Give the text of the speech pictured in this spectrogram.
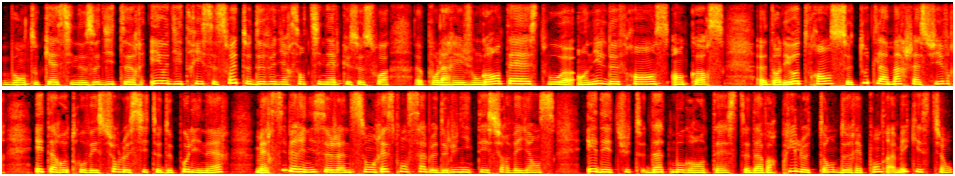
Bon, en tout cas, si nos auditeurs et auditrices souhaitent devenir sentinelles, que ce soit pour la région Grand Est ou en Île-de-France, en Corse, euh, dans les Hauts-de-France. Toute la marche à suivre est à retrouver sur le site de Pollinaire. Merci Bérénice Jeanneson, responsable de l'unité surveillance et d'études d'Atmo Grand Est, d'avoir pris le temps de répondre à mes questions.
